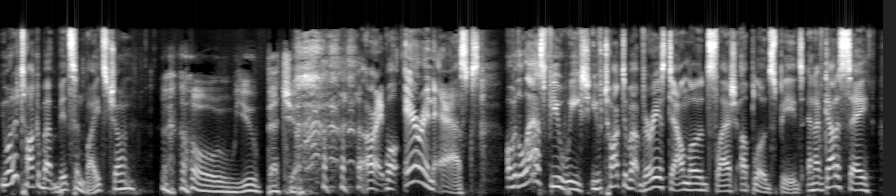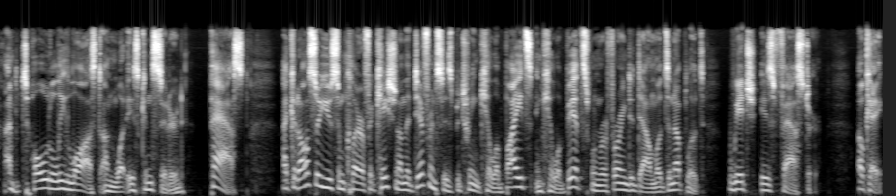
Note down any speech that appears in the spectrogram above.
you want to talk about bits and bytes, John? Oh, you betcha. All right. Well, Aaron asks Over the last few weeks, you've talked about various download slash upload speeds, and I've got to say, I'm totally lost on what is considered fast. I could also use some clarification on the differences between kilobytes and kilobits when referring to downloads and uploads. Which is faster? Okay,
